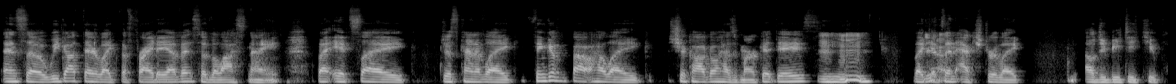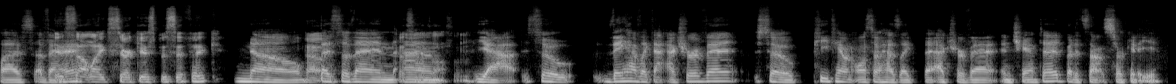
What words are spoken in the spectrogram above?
And so we got there like the Friday of it, so the last night. But it's like just kind of like think about how like Chicago has market days. Mm-hmm. Like it's an extra like LGBTQ plus event. It's not like circus specific. no. Oh, but so then That sounds um, awesome. Yeah. So they have like that extra event. So P Town also has like the extra event Enchanted, but it's not circuity.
